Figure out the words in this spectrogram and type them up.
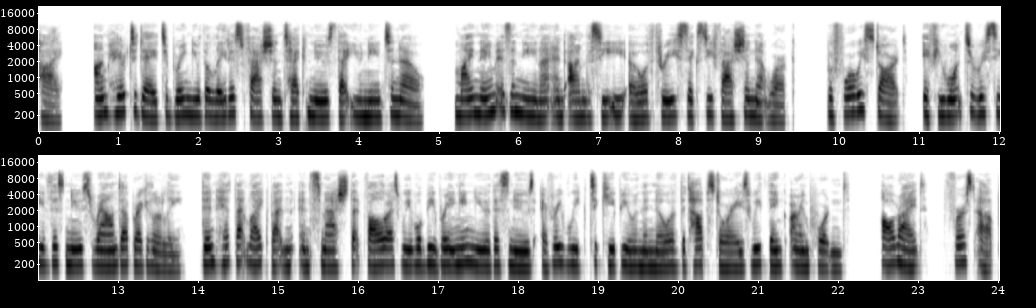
Hi. I'm here today to bring you the latest fashion tech news that you need to know. My name is Anina and I'm the CEO of 360 Fashion Network. Before we start, if you want to receive this news roundup regularly, then hit that like button and smash that follow as we will be bringing you this news every week to keep you in the know of the top stories we think are important. Alright, first up,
